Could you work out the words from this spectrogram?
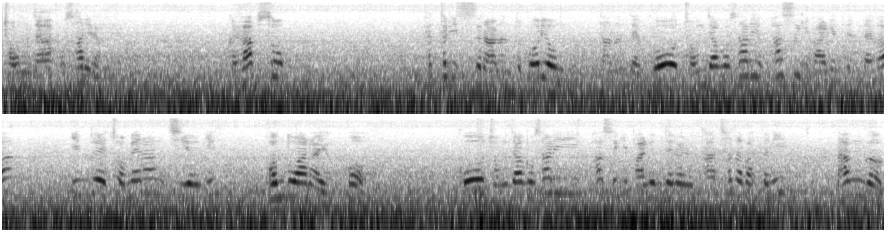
종자고살이라고 해요. 글랍소 페트리스라는 좀 어려운 단어인데 그 종자고살이 화석이 발견된 데가 인도의 쪼매난 지역인 곤도와나였고 그 종자고살이 화석이 발견된 데를 다 찾아봤더니 남극,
